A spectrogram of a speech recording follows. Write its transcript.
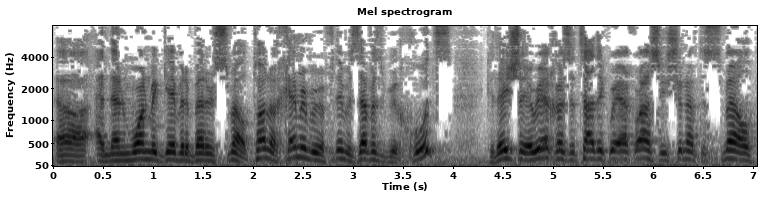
uh, and then one gave it a better smell. Tana chemer b'refnim zefes b'chutz. Kadesh le'eriachas tzadik reach ras. You shouldn't have to smell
